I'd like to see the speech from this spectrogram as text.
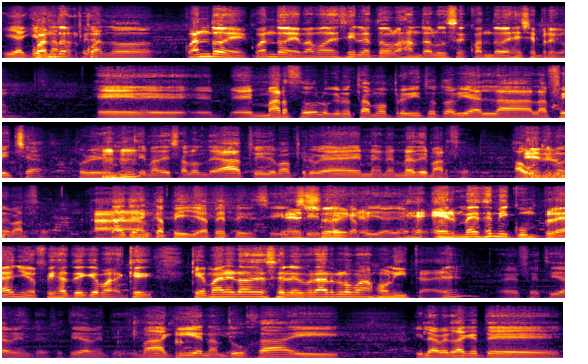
Y aquí ¿Cuándo, estamos esperando cua- ¿Cuándo es? ¿Cuándo es? Vamos a decirle a todos los andaluces cuándo es ese pregón. Eh, en marzo, lo que no estamos previsto todavía es la, la fecha, por el tema de salón de actos y demás, pero que es en, en el mes de marzo, a último el- de marzo. Ah, Está ya en capilla, Pepe. Sí, sí, está en capilla ya. es el mes de mi cumpleaños, fíjate qué, qué- qué manera de celebrarlo más bonita, ¿eh? Efectivamente, efectivamente. Y más aquí en Andújar y, y la verdad que te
